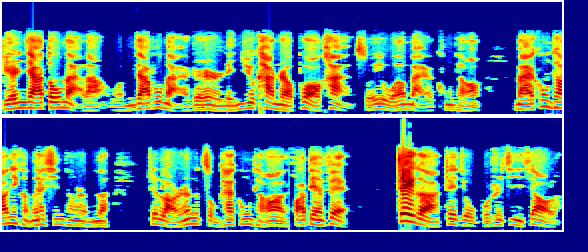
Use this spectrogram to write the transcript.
别人家都买了，我们家不买，这是邻居看着不好看，所以我要买个空调。买空调你可能还心疼什么呢？这老人总开空调啊，花电费，这个这就不是尽孝了。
